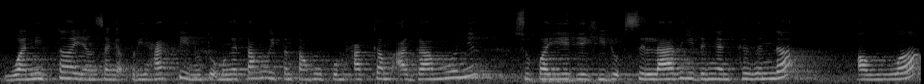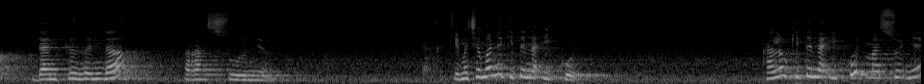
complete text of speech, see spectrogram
Wanita yang sangat prihatin untuk mengetahui tentang hukum hakam agamanya supaya dia hidup selari dengan kehendak Allah dan kehendak rasulnya. Okey, macam mana kita nak ikut? Kalau kita nak ikut maksudnya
